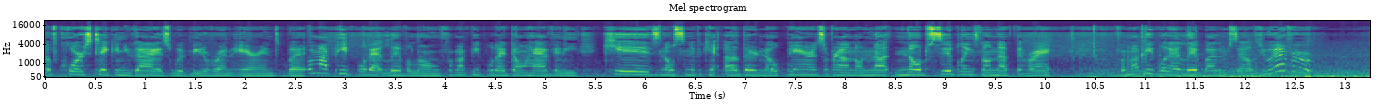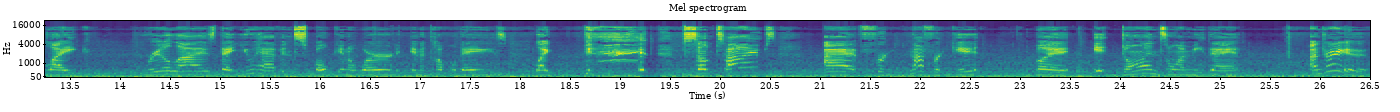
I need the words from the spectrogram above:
of course taking you guys with me to run errands but for my people that live alone for my people that don't have any kids no significant other no parents around no not, no siblings no nothing right? For my people that live by themselves you ever like realize that you haven't spoken a word in a couple days? Like sometimes I for not forget, but it dawns on me that Andrea,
